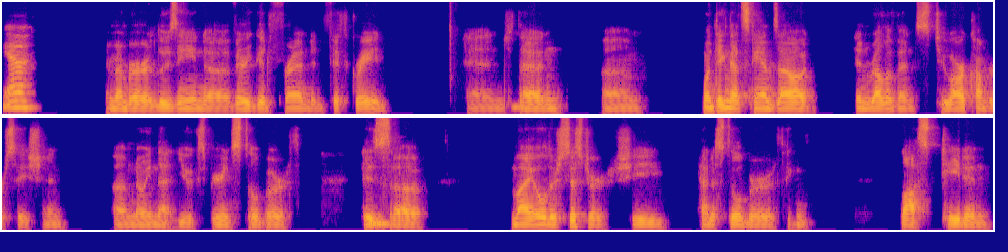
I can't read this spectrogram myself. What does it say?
Yeah. I remember losing a very good friend in fifth grade. And mm-hmm. then um, one thing that stands out in relevance to our conversation um, knowing that you experienced stillbirth is mm-hmm. uh, my older sister. She had a stillbirth and lost Tayden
